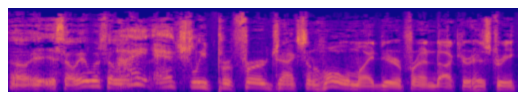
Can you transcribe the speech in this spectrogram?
Uh, so it was a little. I actually prefer Jackson Hole, my dear friend, Dr. History,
